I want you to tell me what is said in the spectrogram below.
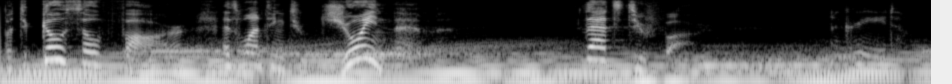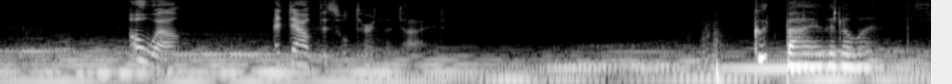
But to go so far as wanting to join them, that's too far. Agreed. Oh well, I doubt this will turn the tide. Goodbye, little ones.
